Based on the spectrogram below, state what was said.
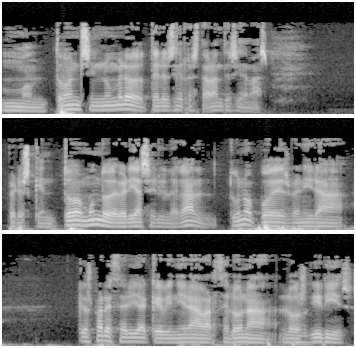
un montón sin número de hoteles y restaurantes y demás. Pero es que en todo el mundo debería ser ilegal. Tú no puedes venir a... ¿Qué os parecería que viniera a Barcelona los guiris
